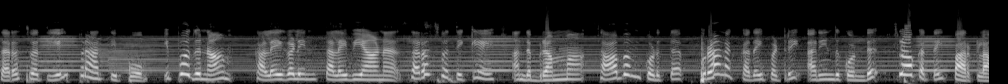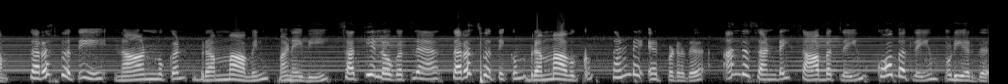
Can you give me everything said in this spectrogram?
சரஸ்வதியை பிரார்த்திப்போம். இப்போது நாம் கலைகளின் தலைவியான சரஸ்வதிக்கு அந்த பிரம்மா சாபம் கொடுத்த புராண கதை பற்றி அறிந்து கொண்டு ஸ்லோகத்தை பார்க்கலாம். சரஸ்வதி நான்முகன் பிரம்மாவின் மனைவி. சத்தியலோகத்துல சரஸ்வதிக்கும் பிரம்மாவுக்கும் சண்டை ஏற்படுறது. அந்த சண்டை சாபத்திலையும் கோபத்திலையும் முடியறது.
